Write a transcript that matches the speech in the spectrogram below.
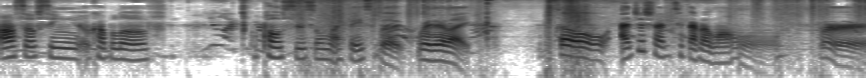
also seen a couple of posts on my Facebook where they're like, so I just tried to take out a loan for,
